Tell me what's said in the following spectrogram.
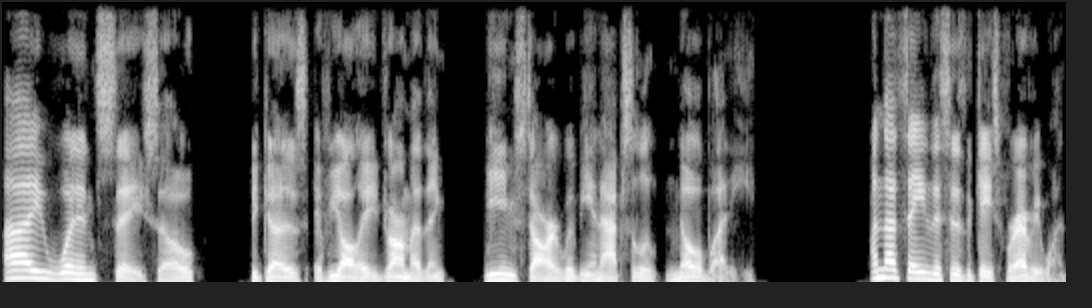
I wouldn't say so, because if we all hate drama, then Keemstar would be an absolute nobody. I'm not saying this is the case for everyone.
